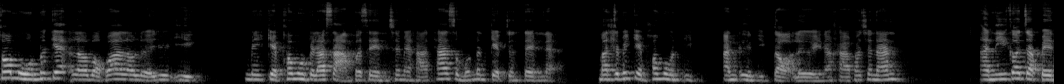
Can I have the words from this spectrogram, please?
ข้อมูลเมื่อกี้เราบอกว่าเราเหลืออยู่อีก มีเก็บข้อมูลไปแล้ว3%ใช่ไหมคะถ้าสมมติมันเก็บจนเต็มเนี่ยมันจะไม่เก็บข้อมูลอีกอันอื่นอีกต่อเลยนะคะ เพราะฉะนั้นอันนี้ก็จะเป็น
